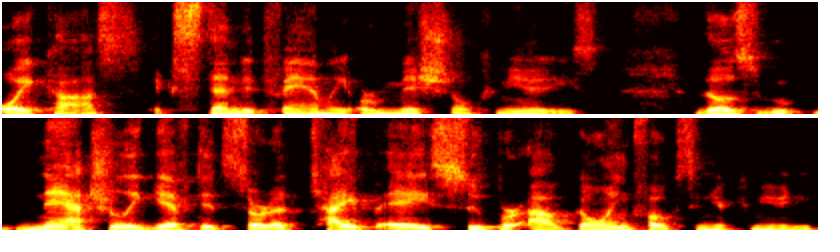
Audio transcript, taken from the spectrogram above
oikos, extended family, or missional communities, those naturally gifted sort of type A, super outgoing folks in your community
